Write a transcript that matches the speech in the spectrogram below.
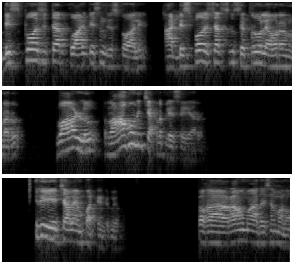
డిస్పోజిటర్ క్వాలిటీస్ని తీసుకోవాలి. ఆ డిస్పోజిటర్స్ శత్రువులు ఎవరు ఉన్నారు? వాళ్ళు రాహు నుంచి ఎక్కడ ప్లేస్ అయ్యారు? ఇది చాలా ఇంపార్టెంట్ మేము. ఒక రాహు మహాదశను మనం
